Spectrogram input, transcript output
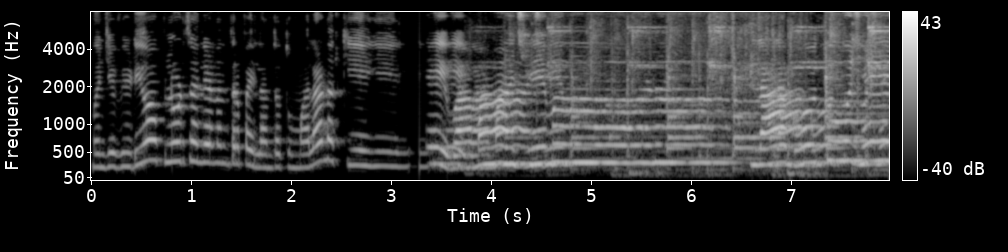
म्हणजे व्हिडिओ अपलोड झाल्यानंतर पहिल्यांदा तुम्हाला नक्की येईल. देवा माझे लाभो तुझे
